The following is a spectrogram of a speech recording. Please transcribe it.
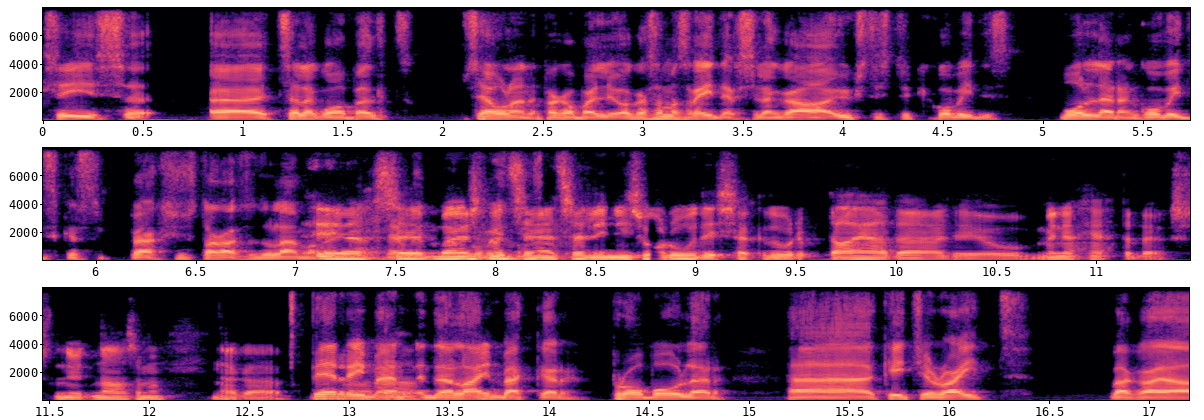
siis, et selle koha pealt see oleneb väga palju, aga samas Raidersil on ka üksteist tükki Covidis. Waller on Covidis, kes peaks just tagasi tulema. jah, see, ma just mõtlesin, et see oli nii suur uudis, aa jaa, ta oli ju, või noh, jah, ta peaks nüüd naasema, aga. Berryman, nende linebacker, pro bowler äh,, KJ Wright, väga hea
